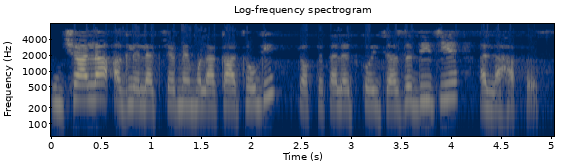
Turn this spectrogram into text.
انشاءاللہ اگلے لیکچر میں ملاقات ہوگی. ڈاکٹر طلعت کو اجازت دیجیے اللہ حافظ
